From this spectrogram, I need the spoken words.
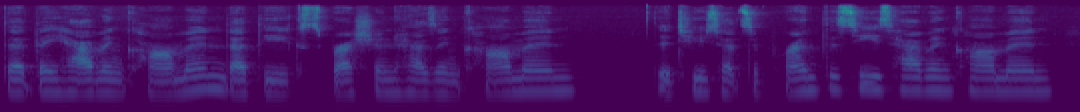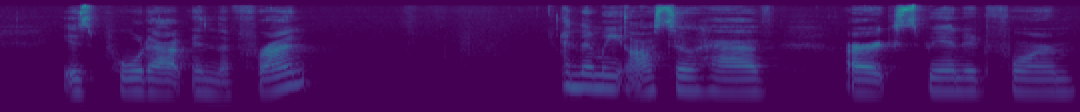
that they have in common, that the expression has in common, the two sets of parentheses have in common, is pulled out in the front. And then we also have our expanded form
